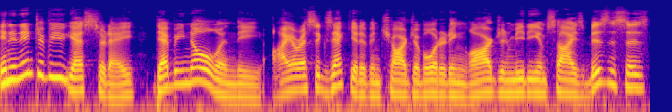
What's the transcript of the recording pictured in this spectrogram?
in an interview yesterday, Debbie Nolan, the IRS executive in charge of auditing large and medium sized businesses,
